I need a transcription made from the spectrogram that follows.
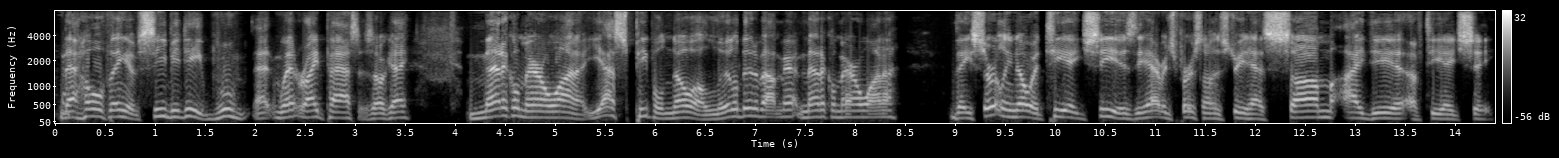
that whole thing of CBD, boom, that went right past us, okay? Medical marijuana. Yes, people know a little bit about mar- medical marijuana. They certainly know what THC is. The average person on the street has some idea of THC,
